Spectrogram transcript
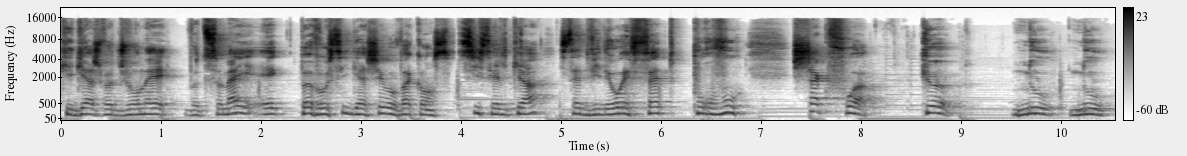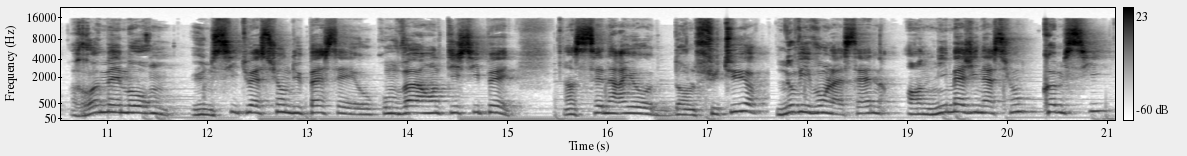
qui gâchent votre journée, votre sommeil et peuvent aussi gâcher vos vacances. Si c'est le cas, cette vidéo est faite pour vous. Chaque fois que nous nous remémorons une situation du passé ou qu'on va anticiper un scénario dans le futur, nous vivons la scène en imagination comme si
